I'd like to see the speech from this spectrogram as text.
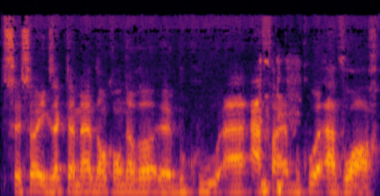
C'est ça, exactement. Donc, on aura euh, beaucoup à, à, faire, beaucoup à voir.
